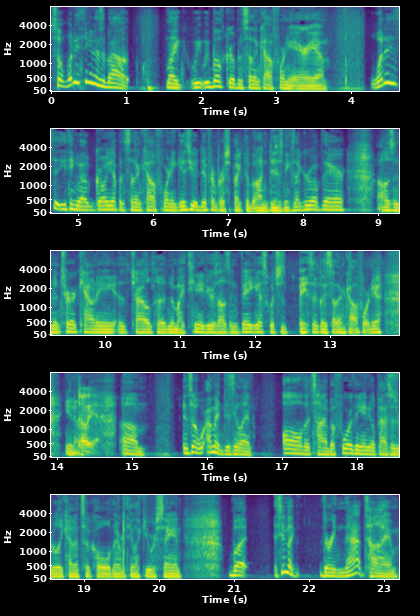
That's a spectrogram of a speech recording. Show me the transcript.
So, what do you think it is about? Like, we, we both grew up in Southern California area, what is it you think about growing up in Southern California? Gives you a different perspective on Disney because I grew up there. I was in Ventura County as a childhood, and in my teenage years, I was in Vegas, which is basically Southern California. You know. Oh yeah. Um, and so I'm at Disneyland all the time before the annual passes really kind of took hold and everything, like you were saying. But it seemed like during that time,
